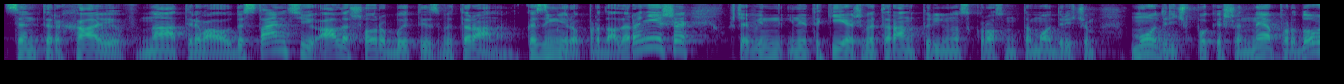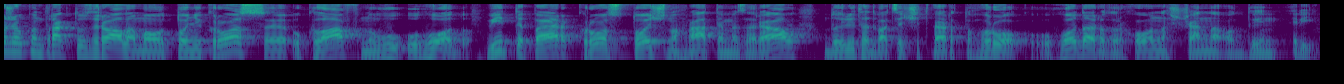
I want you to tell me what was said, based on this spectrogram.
центрхавів на тривалу дистанцію. Але що робити з ветеранами? Казиміро продали раніше, хоча він і не такий аж ветеран порівняно з Кросом та Модрічем. Модріч поки що не продовжив контракту з Реалом, а от Тоні Крос е, уклав нову угоду. Відтепер Крос точно гратиме за Реал до літа 24-го року. Угода розрахована ще на один рік.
